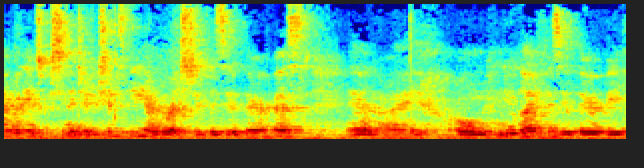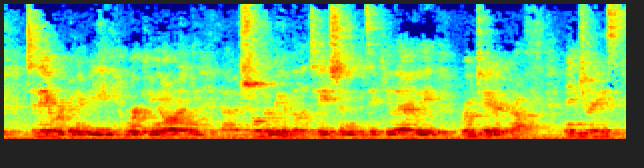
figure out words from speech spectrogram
Hi, my name is Christina Judichitsky. I'm a registered physiotherapist and I own Knew Life Physiotherapy. Today we're going to be working on uh, shoulder rehabilitation, particularly rotator cuff injuries.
